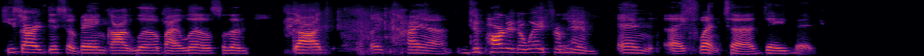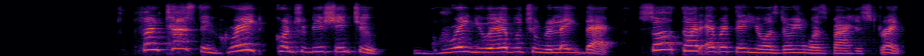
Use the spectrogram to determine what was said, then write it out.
he started disobeying God little by little. So then God like kind of Departed away from him. and like went to David. Fantastic. Great contribution too. Great. You were able to relate that. Saul thought everything he was doing was by his strength.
